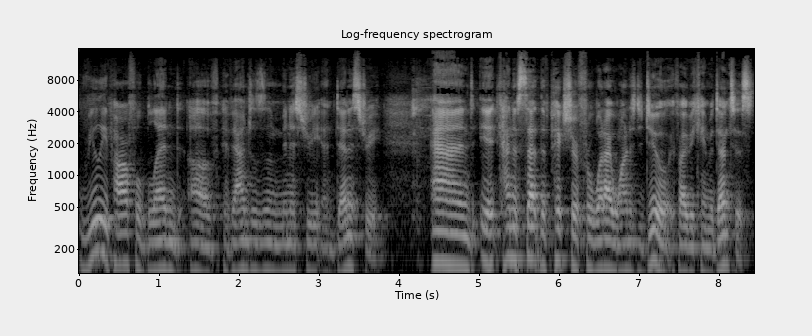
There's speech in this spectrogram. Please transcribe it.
really powerful blend of evangelism, ministry, and dentistry. And it kind of set the picture for what I wanted to do if I became a dentist.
